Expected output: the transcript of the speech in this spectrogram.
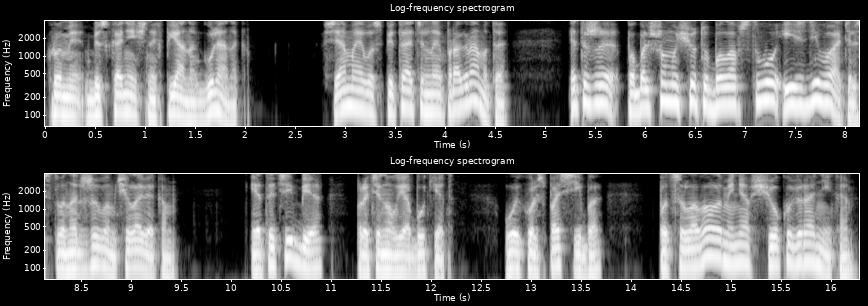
кроме бесконечных пьяных гулянок? Вся моя воспитательная программа-то — это же, по большому счету, баловство и издевательство над живым человеком. «Это тебе», — протянул я букет. «Ой, Коль, спасибо». Поцеловала меня в щеку Вероника.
